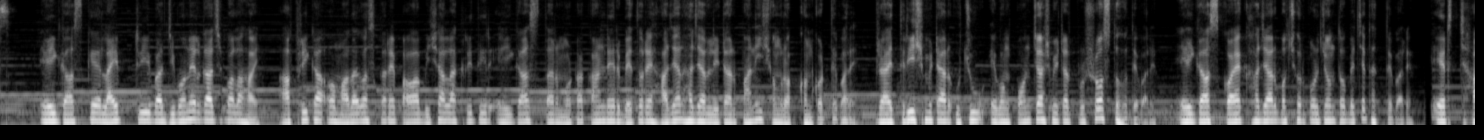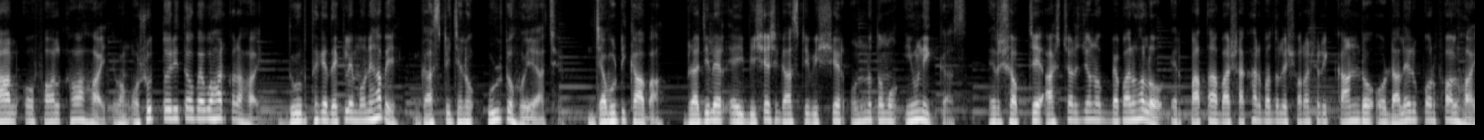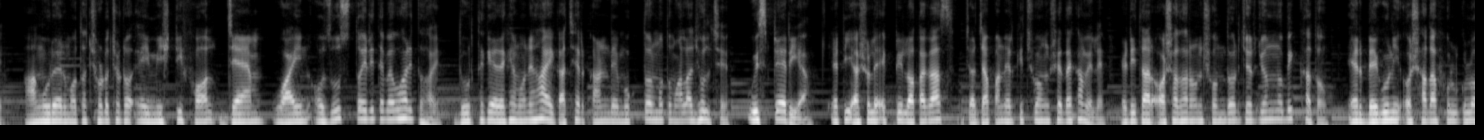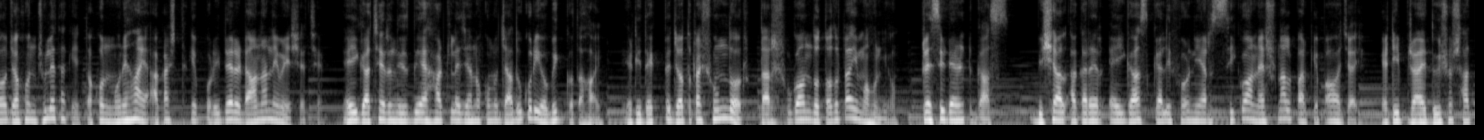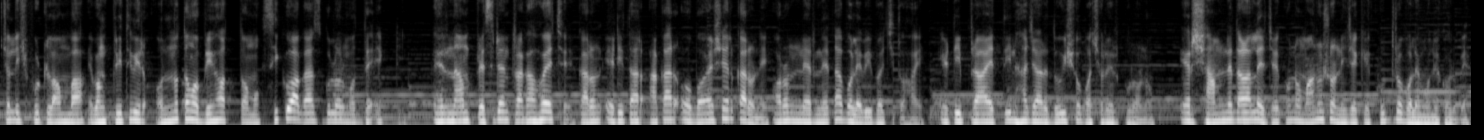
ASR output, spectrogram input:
এই গাছকে লাইফ ট্রি বা জীবনের গাছ বলা হয়। আফ্রিকা ও মাদাগাস্কারে পাওয়া বিশাল আকৃতির এই গাছ তার মোটা কাণ্ডের ভেতরে হাজার হাজার লিটার পানি সংরক্ষণ করতে পারে। প্রায় ৩০ মিটার উঁচু এবং পঞ্চাশ মিটার প্রশস্ত হতে পারে। এই গাছ কয়েক হাজার বছর পর্যন্ত বেঁচে থাকতে পারে। এর ছাল ও ফল খাওয়া হয় এবং ওষুধ তৈরিতেও ব্যবহার করা হয়। দূর থেকে দেখলে মনে হবে গাছটি যেন উল্টো হয়ে আছে। জাবুটি কাবা ব্রাজিলের এই বিশেষ গাছটি বিশ্বের অন্যতম ইউনিক গাছ। এর সবচেয়ে আশ্চর্যজনক ব্যাপার হলো, এর পাতা বা শাখার বদলে সরাসরি কাণ্ড ও ডালের উপর ফল হয়। আঙুরের মতো ছোট ছোট এই মিষ্টি ফল, জ্যাম, ওয়াইন ও জুস তৈরিতে ব্যবহৃত হয়। দূর থেকে দেখে মনে হয় গাছের কাণ্ডে মুক্তর মতো মালা ঝুলছে। উইস্টেরিয়া। এটি আসলে একটি লতা গাছ যা জাপানের কিছু অংশে দেখা মেলে। এটি তার অসাধারণ সৌন্দর্যের জন্য বিখ্যাত। এর বেগুনি ও সাদা ফুলগুলো যখন ঝুলে থাকে, তখন মনে হয় আকাশ থেকে পরিদের ডানা নেমে এসেছে। এই গাছের নিচ দিয়ে হাঁটলে যেন কোনো জাদুকরী অভিজ্ঞতা হয়। এটি দেখতে যতটা সুন্দর, তার সুগন্ধ ততটাই মোহনীয়। প্রেসিডেন্ট গাছ। বিশাল আকারের এই গাছ ক্যালিফোর্নিয়ার সিকোয়া ন্যাশনাল পার্কে পাওয়া যায়। এটি প্রায় দুইশো সাতচল্লিশ ফুট লম্বা এবং পৃথিবীর অন্যতম বৃহত্তম সিকোয়া গাছগুলোর মধ্যে একটি। এর নাম প্রেসিডেন্ট রাখা হয়েছে কারণ এটি তার আকার ও বয়সের কারণে অরণ্যের নেতা বলে বিবেচিত হয়। এটি প্রায় তিন হাজার দুইশো বছরের পুরনো। এর সামনে দাঁড়ালে যে কোনো মানুষও নিজেকে ক্ষুদ্র বলে মনে করবে।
